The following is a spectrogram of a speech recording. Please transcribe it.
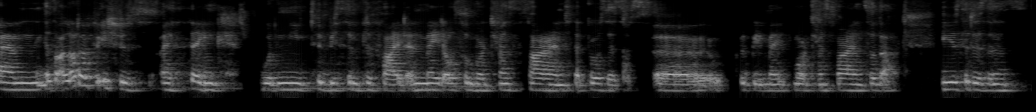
Um, so a lot of issues, I think, would need to be simplified and made also more transparent. The processes uh, could be made more transparent so that EU citizens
